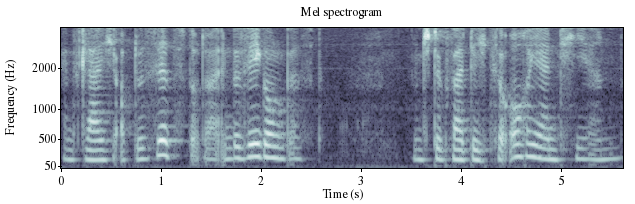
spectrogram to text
ganz gleich, ob du sitzt oder in Bewegung bist, ein Stück weit dich zu orientieren.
